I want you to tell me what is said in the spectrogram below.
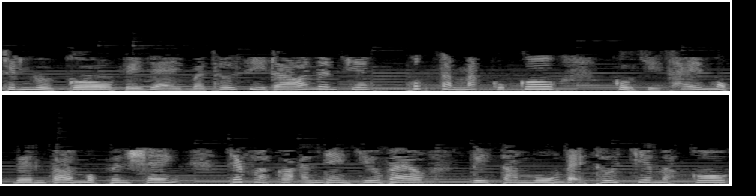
trên người cô bị dậy bởi thứ gì đó nên che khuất tầm mắt của cô. Cô chỉ thấy một bên tối một bên sáng, chắc là có ánh đèn chiếu vào. Lê Tâm muốn đẩy thứ che mặt cô,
